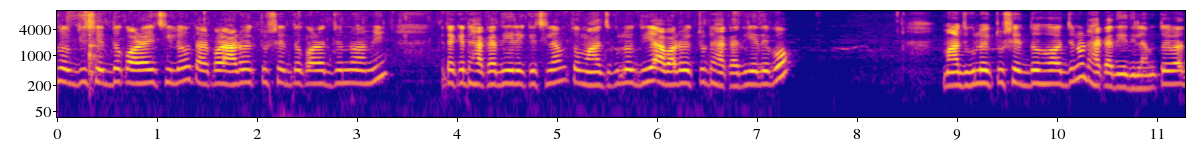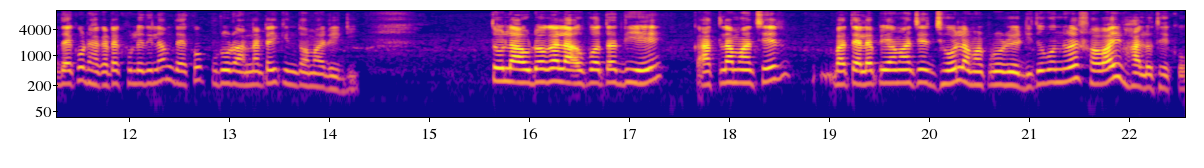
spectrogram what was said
সবজি সেদ্ধ করাই ছিল। তারপর আরও একটু সেদ্ধ করার জন্য আমি এটাকে ঢাকা দিয়ে রেখেছিলাম। তো মাছগুলো দিয়ে আবারও একটু ঢাকা দিয়ে দেবো। মাছগুলো একটু সেদ্ধ হওয়ার জন্য ঢাকা দিয়ে দিলাম। তো এবার দেখো, ঢাকাটা খুলে দিলাম। দেখো, পুরো রান্নাটাই কিন্তু আমার রেডি তো লাউ ডগা, লাউ পাতা দিয়ে কাতলা মাছের বা তেলাপিয়া মাছের ঝোল আমার পুরো রেডি তো বন্ধুরা সবাই ভালো থেকো।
